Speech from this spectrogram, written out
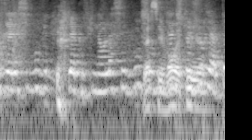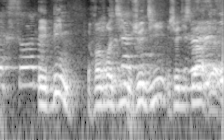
on se dit, allez, s'il vous plaît. Je dis à Copine, non, là c'est bon, Là, c'est bon, je te et puis, jure, euh, il n'y a personne. Et bim, vendredi ou jeudi, jeudi soir, il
